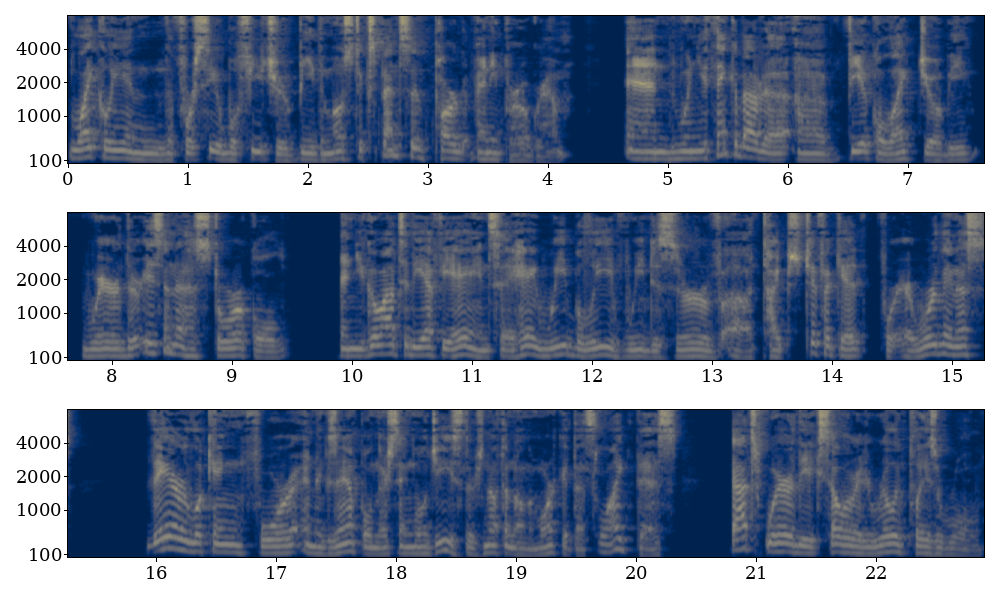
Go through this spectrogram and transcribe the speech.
likely in the foreseeable future be the most expensive part of any program. And when you think about a, a vehicle like Joby, where there isn't a historical, and you go out to the FAA and say, hey, we believe we deserve a type certificate for airworthiness, they are looking for an example and they're saying, well, geez, there's nothing on the market that's like this. That's where the accelerator really plays a role.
